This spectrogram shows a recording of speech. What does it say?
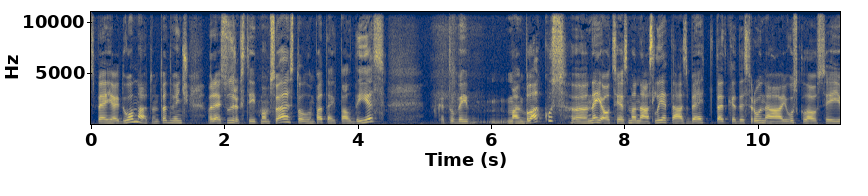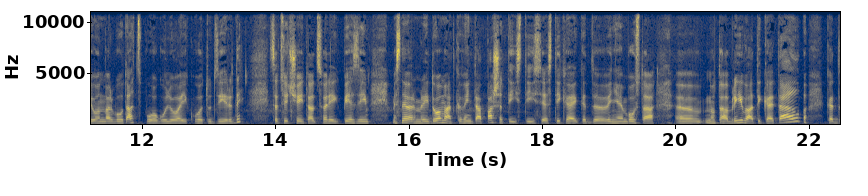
spējai domāt, un tad viņš varēs uzrakstīt mums vēstuli un pateikt paldies ka tu biji man blakus, nejaucies manās lietās, bet tad, kad es runāju, uzklausīju un varbūt atspoguļoju, ko tu dzirdi, sapratu, šī ir tāda svarīga piezīme. Mēs nevaram arī domāt, ka viņi tā pašattīstīsies tikai, kad viņiem būs tā, nu, tā brīvā tikai telpa, kad,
